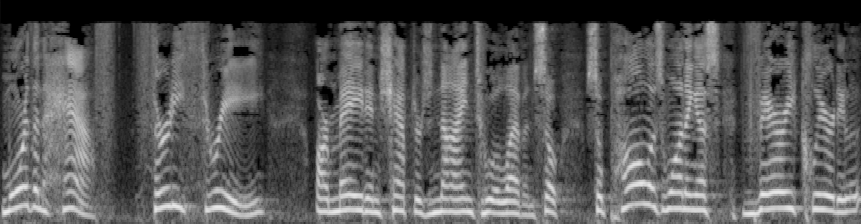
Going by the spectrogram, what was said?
more than half, 33, are made in chapters 9 to 11. So, so Paul is wanting us very clearly,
